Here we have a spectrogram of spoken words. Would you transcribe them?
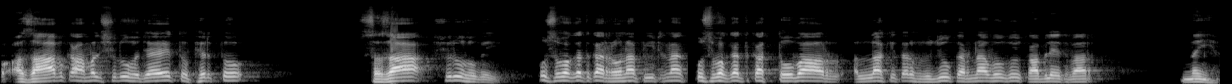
تو عذاب کا عمل شروع ہو جائے تو پھر تو سزا شروع ہو گئی۔ اس وقت کا رونا پیٹنا، اس وقت کا توبہ اور اللہ کی طرف رجوع کرنا وہ کوئی قابل اعتبار نہیں ہے۔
